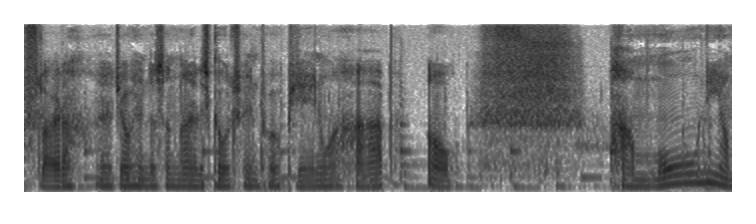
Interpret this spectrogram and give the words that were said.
fløjter øh, Joe Henderson og Alice Coltrane på piano og harp og harmonium.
